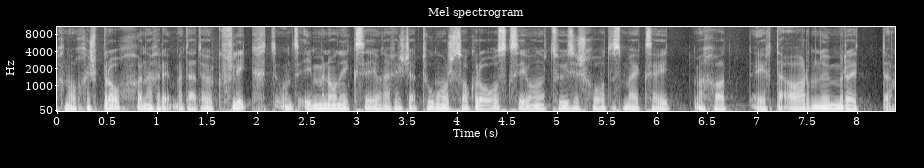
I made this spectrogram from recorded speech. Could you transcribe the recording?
Knochen ist gebrochen, dann hat man den dort geflickt und es immer noch nicht gesehen. Und dann ist der Tumor so groß als er zu uns gekommen, dass man gesagt hat, man kann echt den Arm nicht mehr retten.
